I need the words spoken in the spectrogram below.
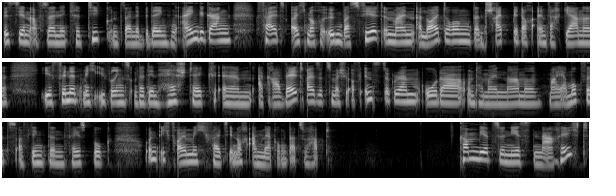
bisschen auf seine Kritik und seine Bedenken eingegangen. Falls euch noch irgendwas fehlt in meinen Erläuterungen, dann schreibt mir doch einfach gerne. Ihr findet mich übrigens unter den Hashtag ähm, Agrarweltreise zum Beispiel auf Instagram oder unter meinem Namen Maja Muckwitz auf LinkedIn, Facebook. Und ich freue mich, falls ihr noch Anmerkungen dazu habt. Kommen wir zur nächsten Nachricht.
